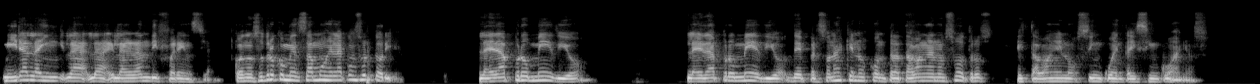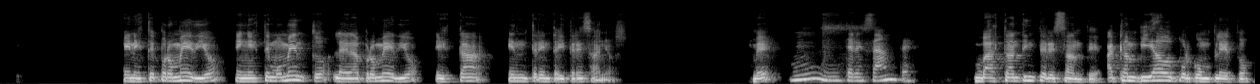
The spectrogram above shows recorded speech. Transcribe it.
Mira la, la gran diferencia. Cuando nosotros comenzamos en la consultoría, la edad promedio, la edad promedio de personas que nos contrataban a nosotros estaban en los 55 años. En este promedio, en este momento, la edad promedio está en 33 años. ¿Ve? Mm, interesante. Bastante interesante. Ha cambiado por completo.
